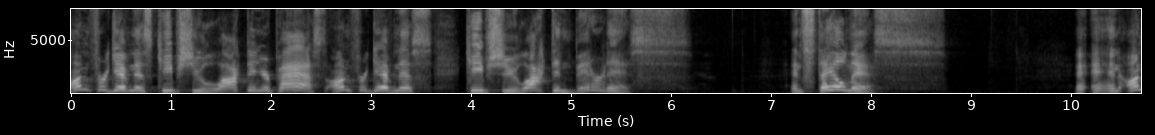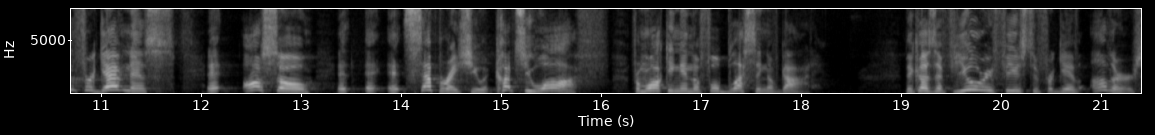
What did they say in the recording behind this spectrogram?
Unforgiveness keeps you locked in your past. Unforgiveness keeps you locked in bitterness and staleness. And, unforgiveness, it also it, it, it separates you, it cuts you off from walking in the full blessing of God. Because if you refuse to forgive others,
